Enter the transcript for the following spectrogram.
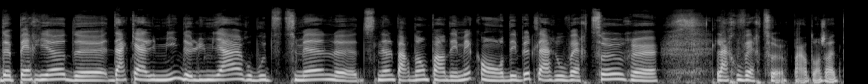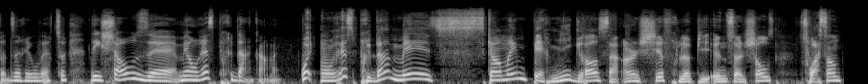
de période d'accalmie, de lumière au bout du tunnel, du tunnel pardon, pandémique. On débute la réouverture, euh, la réouverture, pardon, j'arrête pas dire réouverture, des choses, euh, mais on reste prudent quand même. Oui, on reste prudent, mais c'est quand même permis grâce à un chiffre, là, puis une seule chose, 60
